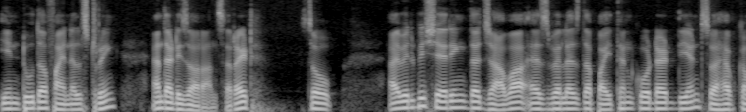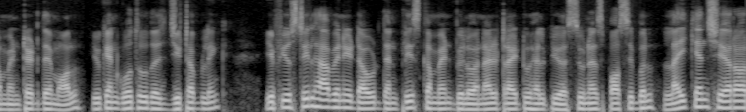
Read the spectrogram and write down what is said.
into the final string and that is our answer right so I will be sharing the Java as well as the Python code at the end so I have commented them all you can go through the github link if you still have any doubt then please comment below and I'll try to help you as soon as possible. Like and share our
